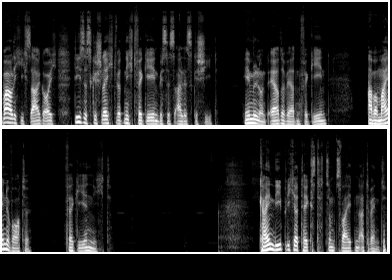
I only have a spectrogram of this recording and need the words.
Wahrlich, ich sage euch, dieses Geschlecht wird nicht vergehen, bis es alles geschieht. Himmel und Erde werden vergehen, aber meine Worte vergehen nicht. Kein lieblicher Text zum zweiten Advent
